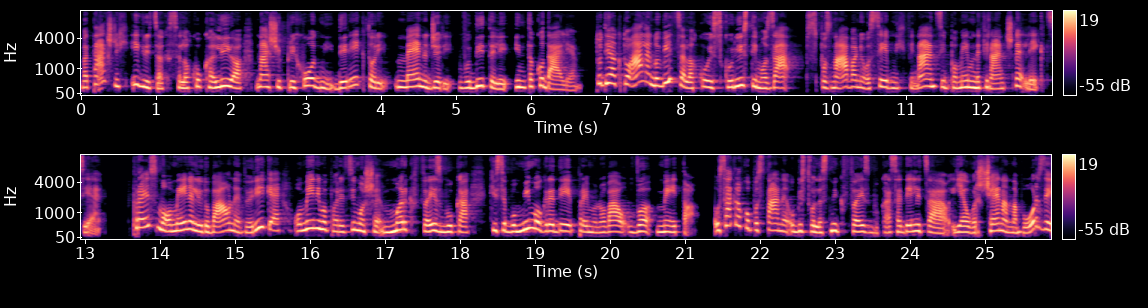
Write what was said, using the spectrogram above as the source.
V takšnih igricah se lahko kalijo naši prihodni direktori, menedžeri, voditelji in tako dalje. Tudi aktualne novice lahko izkoristimo za spoznavanje osebnih financ in pomembne finančne lekcije. Prej smo omenjali dobavne verige, omenimo pa recimo še mrk Facebooka, ki se bo mimo grede preimenoval v Meta. Vsak lahko postane v bistvu lastnik Facebooka, saj delnica je uvrščena na borzi,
